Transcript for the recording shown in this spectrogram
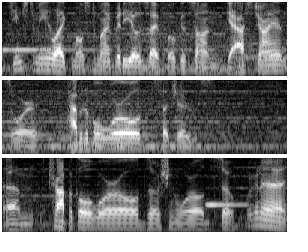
It seems to me like most of my videos I focus on gas giants or habitable worlds, such as um, tropical worlds, ocean worlds, so we're going to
